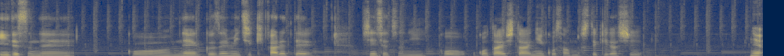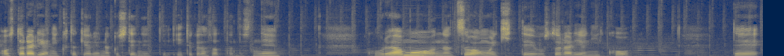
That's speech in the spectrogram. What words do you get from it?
いいですね。こうね偶然道聞かれて親切にこうお答えしたニーコさんも素敵だしねオーストラリアに行く時は連絡してねって言ってくださったんですね。これはもう夏は思い切ってオーストラリアに行こう。で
